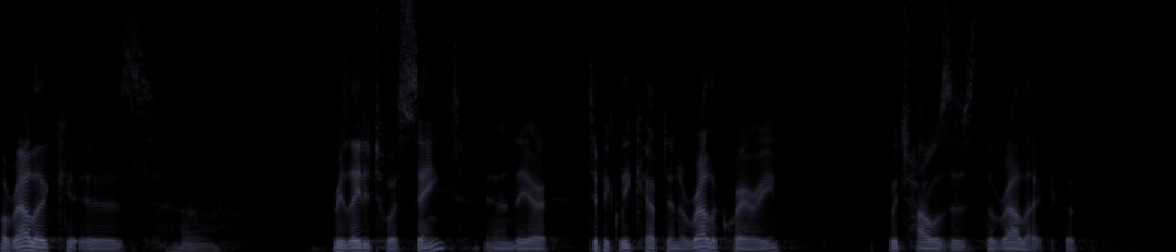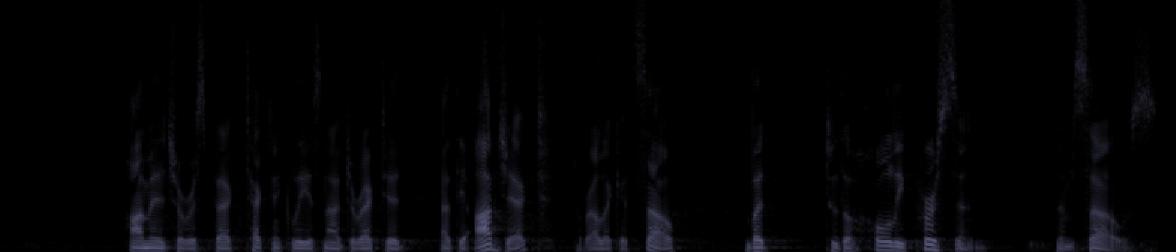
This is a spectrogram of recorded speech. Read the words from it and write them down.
A relic is uh, related to a saint, and they are typically kept in a reliquary, which houses the relic. The homage or respect technically is not directed at the object, the relic itself, but to the holy person themselves.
